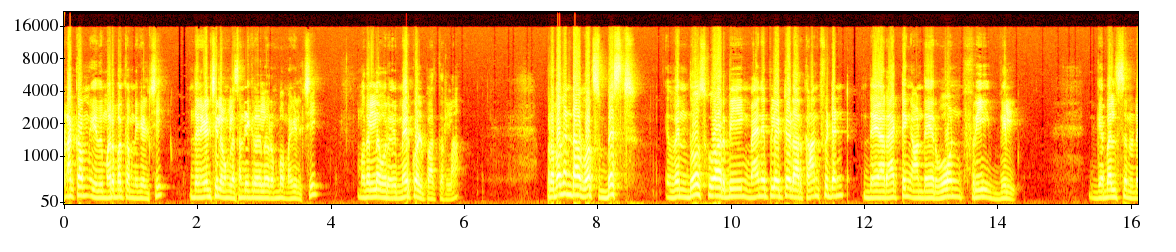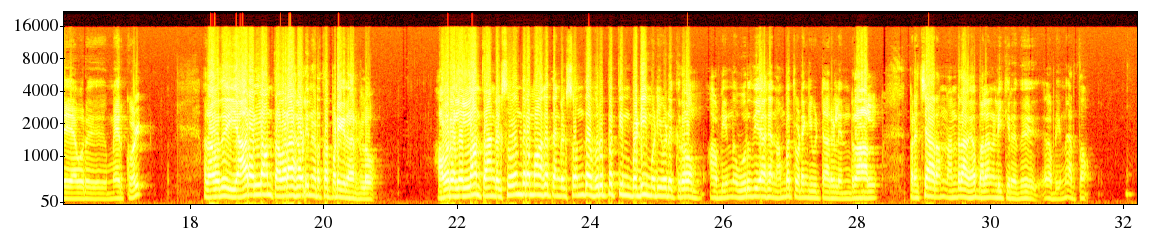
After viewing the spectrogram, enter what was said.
வணக்கம் இது மறுபக்கம் நிகழ்ச்சி. இந்த நிகழ்ச்சியில் உங்களை சந்திக்கிறதுல ரொம்ப மகிழ்ச்சி. முதல்ல ஒரு மேற்கோள் பார்த்துடலாம். Propaganda works best when those who are being manipulated are confident they are acting on their own free will கெபல்ஸனுடைய ஒரு மேற்கோள். அதாவது யாரெல்லாம் தவறாக வழி நடத்தப்படுகிறார்களோ அவர்களெல்லாம் தாங்கள் சுதந்திரமாக தங்கள் சொந்த விருப்பத்தின்படி முடிவெடுக்கிறோம் அப்படின்னு உறுதியாக நம்ப தொடங்கிவிட்டார்கள் என்றால் பிரச்சாரம் நன்றாக பலனளிக்கிறது அப்படின்னு அர்த்தம்.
